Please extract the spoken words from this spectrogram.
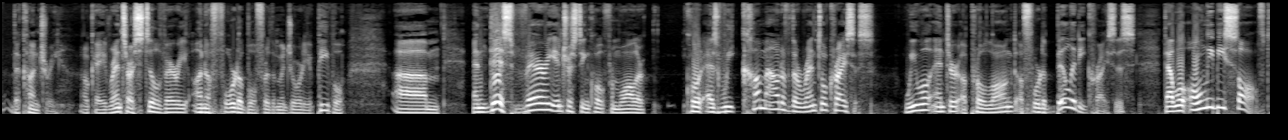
the country. Okay, rents are still very unaffordable for the majority of people. Um, and this very interesting quote from Waller quote, as we come out of the rental crisis, we will enter a prolonged affordability crisis that will only be solved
